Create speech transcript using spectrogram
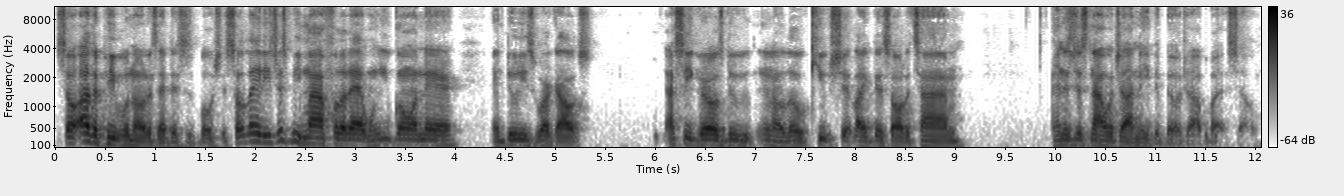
So other people notice that this is bullshit. So ladies, just be mindful of that when you go in there and do these workouts. I see girls do, you know, little cute shit like this all the time. And it's just not what y'all need to build y'all butt. So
